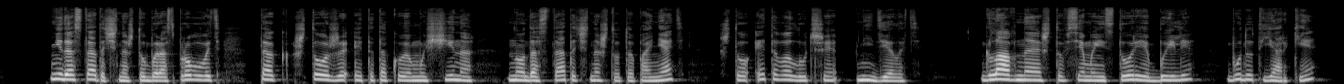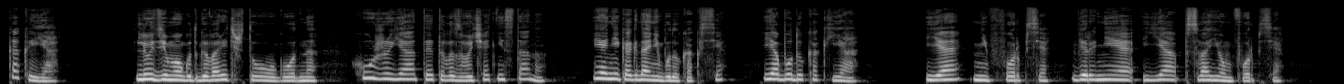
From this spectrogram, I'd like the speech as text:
Недостаточно, чтобы распробовать, так что же это такое мужчина, но достаточно что-то понять, что этого лучше не делать. Главное, что все мои истории были, будут яркие, как и я. Люди могут говорить что угодно, хуже я от этого звучать не стану. Я никогда не буду как все, я буду как я. Я не в Форбсе, вернее, я в своем Форбсе —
